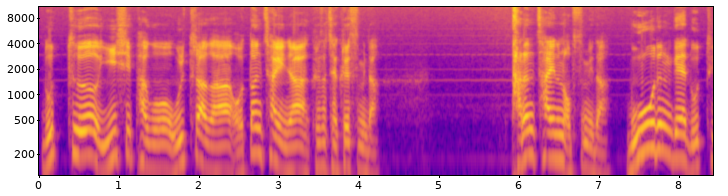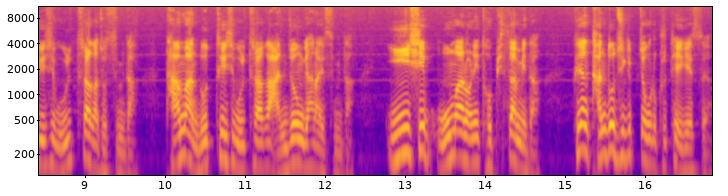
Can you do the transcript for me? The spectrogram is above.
노트 20하고 울트라가 어떤 차이냐. 그래서 제가 그랬습니다. 다른 차이는 없습니다. 모든 게 노트 20 울트라가 좋습니다. 다만 노트 20 울트라가 안 좋은 게 하나 있습니다. 25만 원이 더 비쌉니다. 그냥 단도직입적으로 그렇게 얘기했어요.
